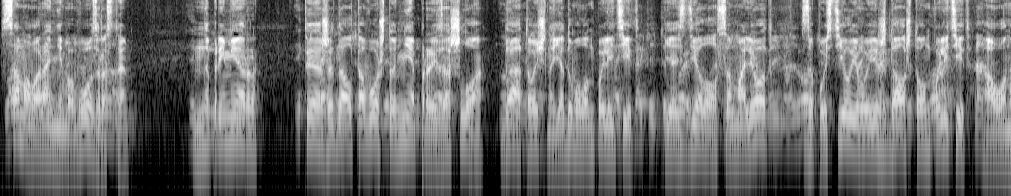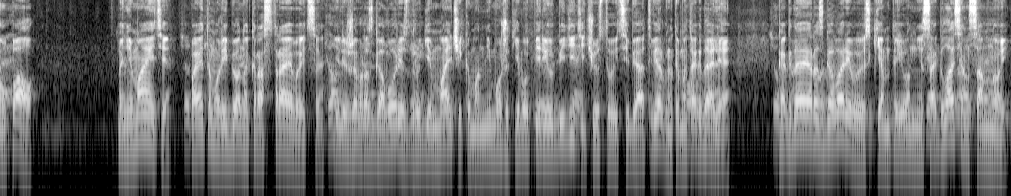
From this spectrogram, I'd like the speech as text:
с самого раннего возраста. Например, ты ожидал того, что не произошло. Да, точно, я думал, он полетит. Я сделал самолет, запустил его и ждал, что он полетит, а он упал. Понимаете? Поэтому ребенок расстраивается. Или же в разговоре с другим мальчиком он не может его переубедить и чувствует себя отвергнутым и так далее. Когда я разговариваю с кем-то, и он не согласен со мной,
